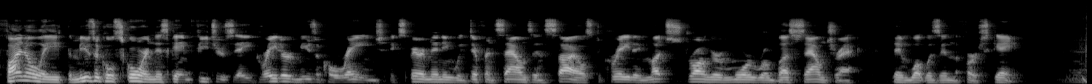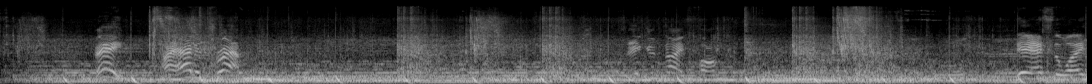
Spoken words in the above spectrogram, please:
Finally, the musical score in this game features a greater musical range, experimenting with different sounds and styles to create a much stronger, more robust soundtrack than what was in the first game. Hey, I had a trap. Say goodnight, punk. Yeah, that's the way.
